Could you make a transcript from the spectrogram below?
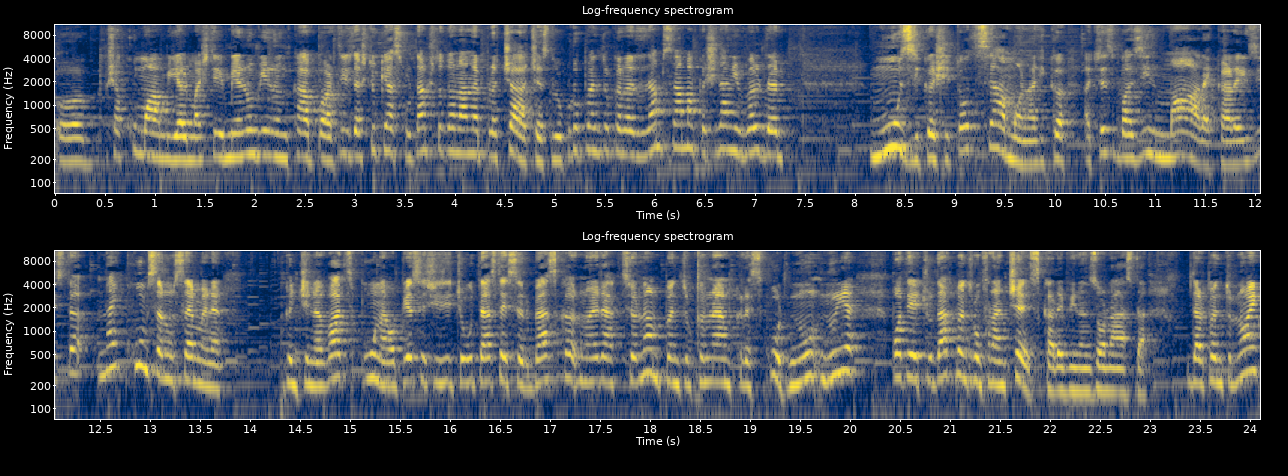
uh, și acum am, el mai știe, mie nu vin în cap artiști, dar știu că ascultam și totdeauna ne plăcea acest lucru pentru că ne dădeam seama că și la nivel de muzică și tot seamănă, adică acest bazin mare care există, n-ai cum să nu semene când cineva îți spune o piesă și zice, uite, asta e sârbească, noi reacționăm pentru că noi am crescut. Nu, nu e, poate e ciudat pentru un francez care vine în zona asta, dar pentru noi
